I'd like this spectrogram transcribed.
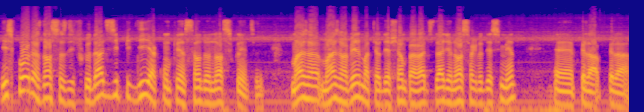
expor as nossas dificuldades e pedir a compreensão dos nossos clientes. Né? Mais, mais uma vez, Matheus, deixamos para a Rádio Cidade o nosso agradecimento é, pela, pela,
